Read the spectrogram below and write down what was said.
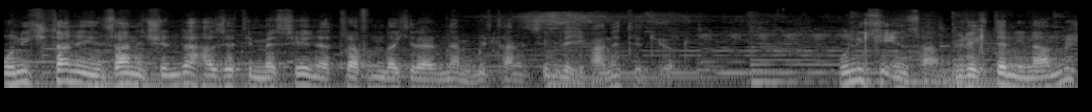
12 tane insan içinde Hz. Mesih'in etrafındakilerinden bir tanesi bile ihanet ediyor. 12 insan yürekten inanmış,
